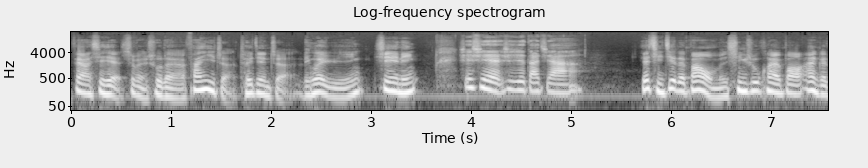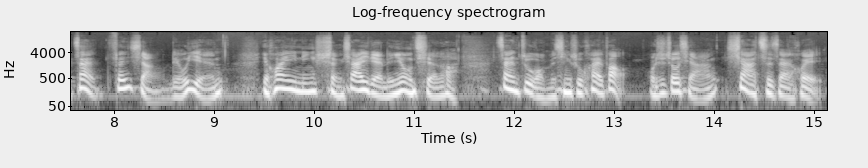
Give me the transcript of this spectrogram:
非常谢谢这本书的翻译者、推荐者林蔚云，谢谢您，谢谢谢谢大家。也请记得帮我们新书快报按个赞、分享、留言，也欢迎您省下一点零用钱啊，赞助我们新书快报。我是周翔，下次再会。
